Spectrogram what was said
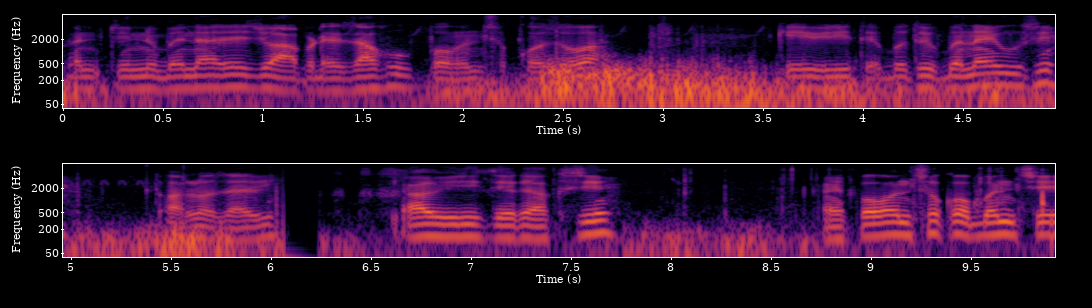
કન્ટિન્યુ બનાવી દેજો. આપણે જાવું પવન શકો જોવા કેવી રીતે બધું બનાવ્યું છે? તો હાલો જ આવી. આવી રીતે રાખશે. અને પવન શકો બનશે.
